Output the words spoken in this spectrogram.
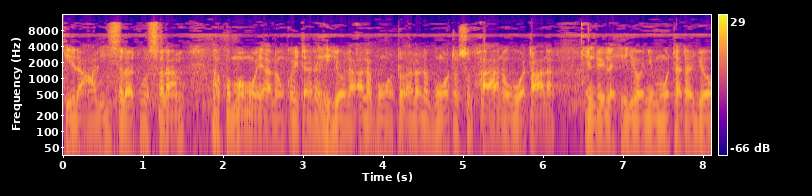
kila ali salatu wassalam ako momo ya lon ko itara hijo la ala bungoto alala bungoto subhanahu wa ta'ala endo ila hijo ñin mutata jo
